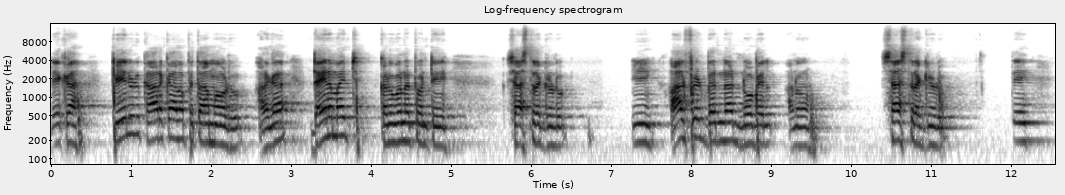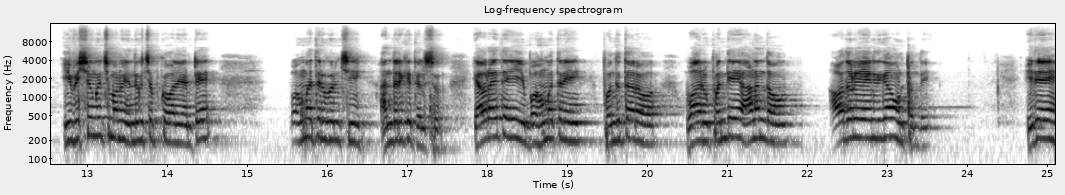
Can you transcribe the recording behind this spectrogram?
లేక పేలుడు కారకాల పితామహుడు అనగా డైనమైట్ కనుగొన్నటువంటి శాస్త్రజ్ఞుడు. ఈ ఆల్ఫ్రెడ్ బెర్నార్డ్ నోబెల్ అను శాస్త్రజ్ఞుడు. అయితే ఈ విషయం గురించి మనం ఎందుకు చెప్పుకోవాలి అంటే బహుమతిని గురించి అందరికీ తెలుసు. ఎవరైతే ఈ బహుమతిని పొందుతారో వారు పొందే ఆనందం అవధులేనిదిగా ఉంటుంది. ఇదే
